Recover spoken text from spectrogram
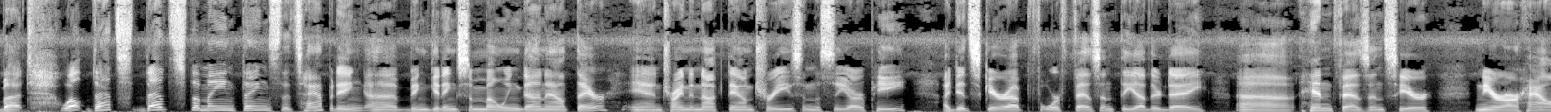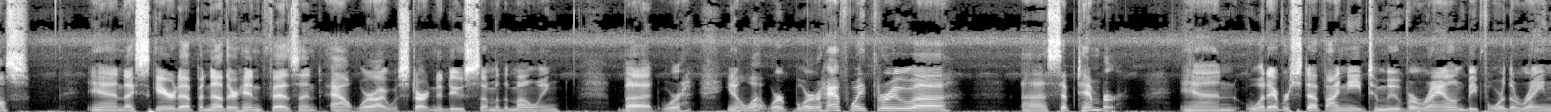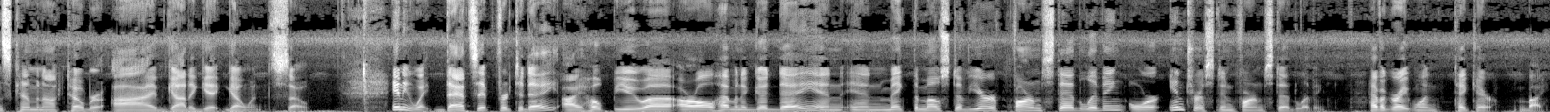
But well, that's that's the main things that's happening. I've uh, been getting some mowing done out there and trying to knock down trees in the CRP. I did scare up four pheasant the other day, uh, hen pheasants here near our house, and I scared up another hen pheasant out where I was starting to do some of the mowing. But we're, you know what, we're we're halfway through uh, uh September and whatever stuff I need to move around before the rains come in October, I've got to get going. So, anyway, that's it for today. I hope you uh, are all having a good day and, and make the most of your farmstead living or interest in farmstead living. Have a great one. Take care. Bye.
